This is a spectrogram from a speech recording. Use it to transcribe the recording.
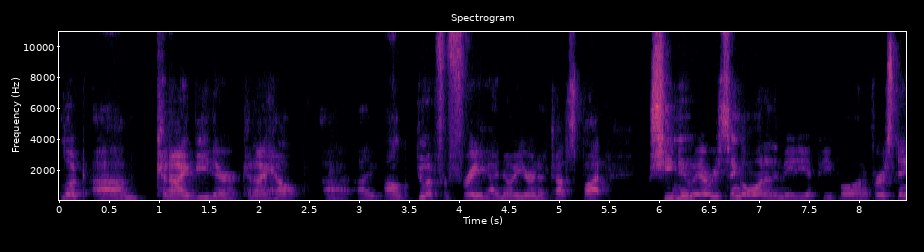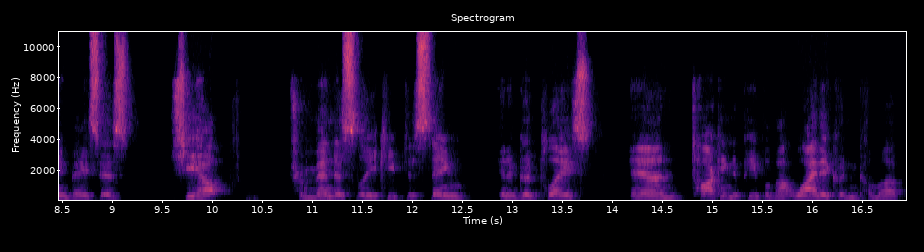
Look, um, can I be there? Can I help? Uh, I, I'll do it for free. I know you're in a tough spot. She knew every single one of the media people on a first name basis. She helped tremendously keep this thing in a good place and talking to people about why they couldn't come up,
